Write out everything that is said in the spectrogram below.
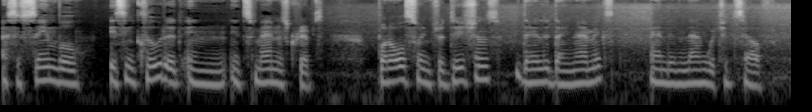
as a symbol, is included in its manuscripts, but also in traditions, daily dynamics, and in language itself.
